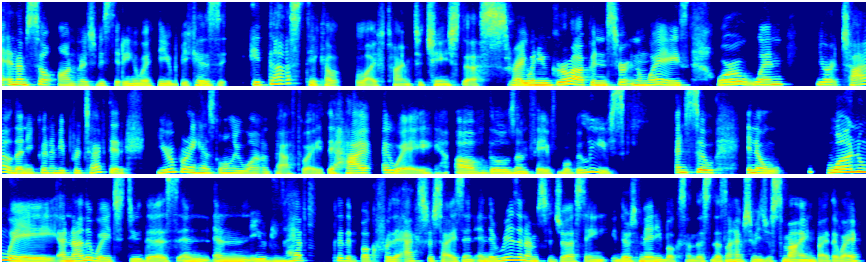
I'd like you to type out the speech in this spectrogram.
and I'm so honored to be sitting here with you because it does take a lifetime to change this, right? When you grow up in certain ways, or when you're a child and you couldn't be protected, your brain has only one pathway, the highway of those unfavorable beliefs. And so, you know, one way, another way to do this, and and you'd have to look at the book for the exercise. And, and the reason I'm suggesting there's many books on this, it doesn't have to be just mine, by the way.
